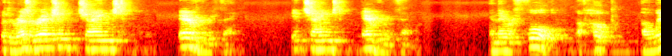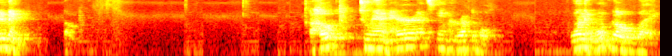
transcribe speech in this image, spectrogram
But the resurrection changed everything. It changed everything. And they were full of hope, a living hope. a hope to an inheritance incorruptible, one that won't go away.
